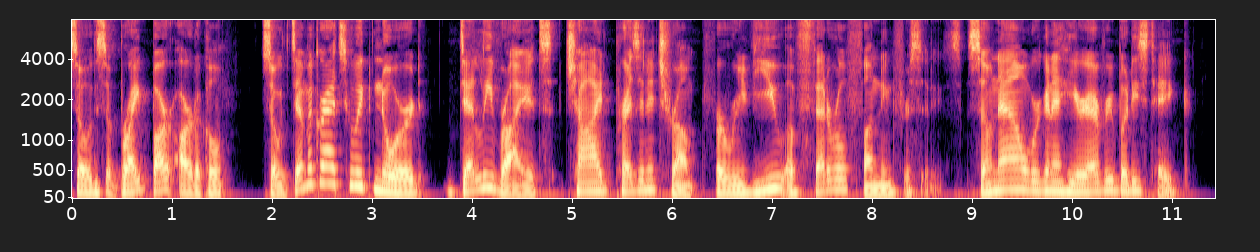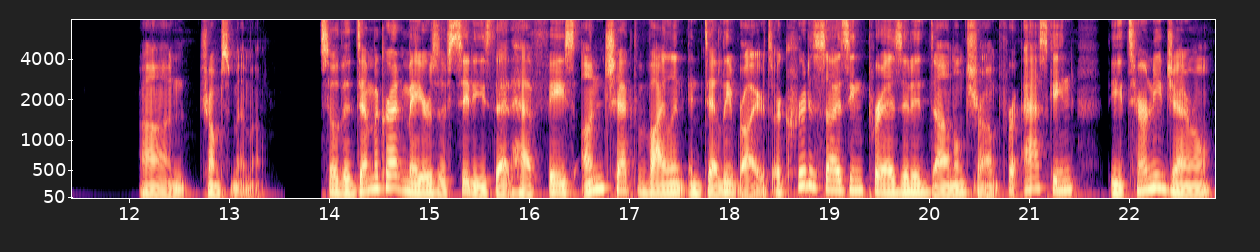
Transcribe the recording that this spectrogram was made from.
So this is a Breitbart article. So Democrats who ignored Deadly riots chide President Trump for review of federal funding for cities. So now we're going to hear everybody's take on Trump's memo. So the Democrat mayors of cities that have faced unchecked violent and deadly riots are criticizing President Donald Trump for asking the Attorney General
